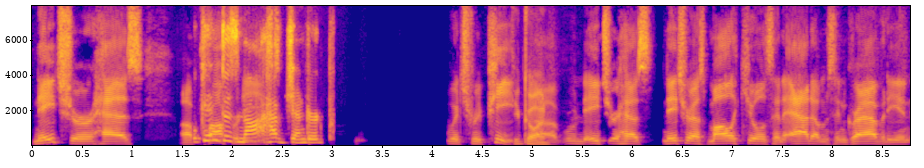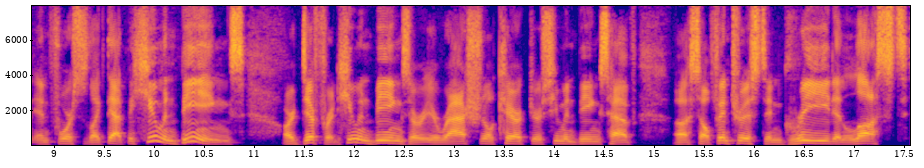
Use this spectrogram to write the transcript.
nature has. Uh, Again, does not have gendered which repeat. Keep going. Uh, nature has nature has molecules and atoms and gravity and, and forces like that. But human beings are different. Human beings are irrational characters. Human beings have uh, self-interest and greed and lust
